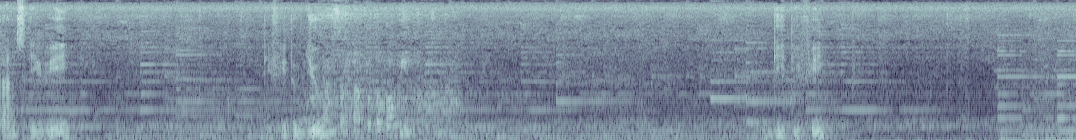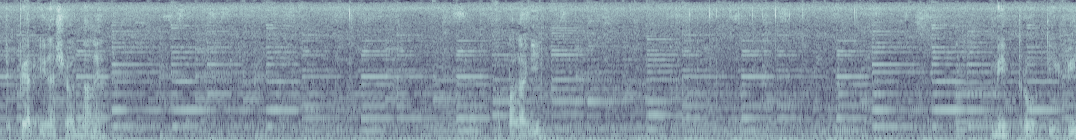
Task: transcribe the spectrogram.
Trans TV TV 7 serta fotokopi di TV TVRI nasional ya. Apalagi? Metro TV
